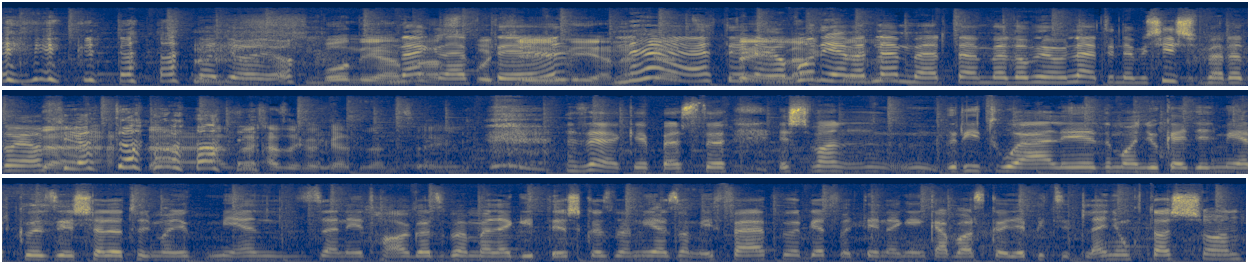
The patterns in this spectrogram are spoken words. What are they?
még. Nagyon jó. Bonnie M. Rasputin, ilyeneket. Ne, tényleg a Bonnie M-et nem mertem bedobni, lehet, hogy nem is ismered olyan de, fiatal. De, ezek a kedvenceim. Ez elképesztő. És van rituáléd mondjuk egy-egy mérkőzés előtt, hogy mondjuk milyen zenét hallgatsz be melegítés közben, mi az, ami felpörget, vagy tényleg inkább az, hogy egy picit lenyugtasson?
